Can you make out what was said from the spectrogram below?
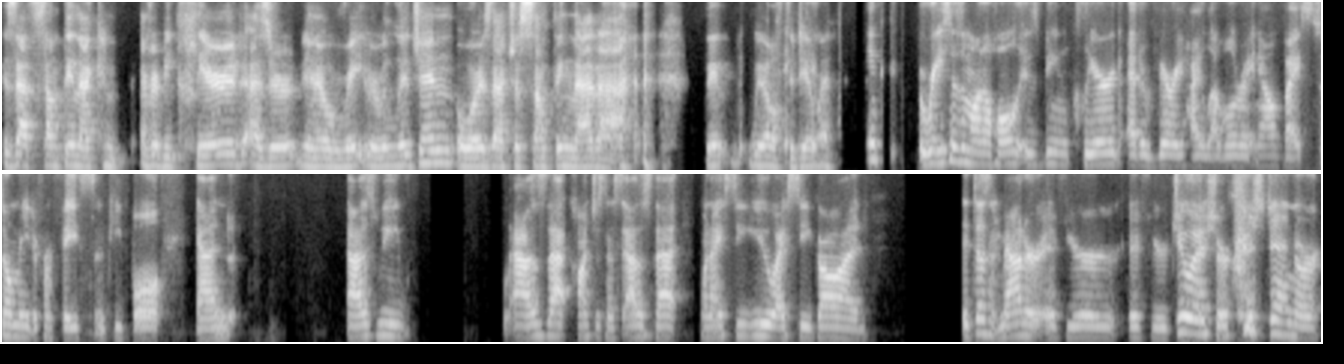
is that something that can ever be cleared as a you know rate or religion? Or is that just something that uh, we, we all have to deal with? I think racism on a whole is being cleared at a very high level right now by so many different faiths and people. And as we as that consciousness as that when i see you i see god it doesn't matter if you're if you're jewish or christian or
